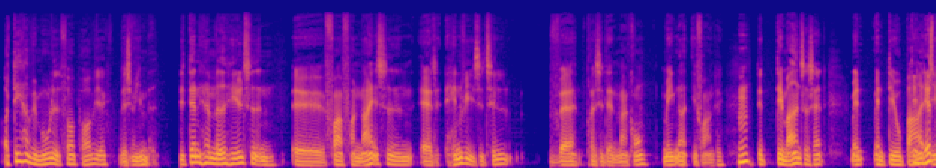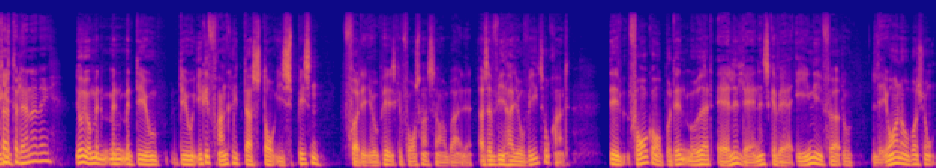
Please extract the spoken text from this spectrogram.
og det har vi mulighed for at påvirke, hvis vi er med. Det er den her med hele tiden øh, fra, fra nej-siden at henvise til, hvad præsident Macron mener i Frankrig. Mm. Det, det er meget interessant, men, men det er jo bare Det er næststørste land, er det ikke? Jo, jo, men, men, men det, er jo, det er jo ikke Frankrig, der står i spidsen for det europæiske forsvarssamarbejde. Altså, vi har jo vetoret. Det foregår på den måde, at alle lande skal være enige, før du laver en operation.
